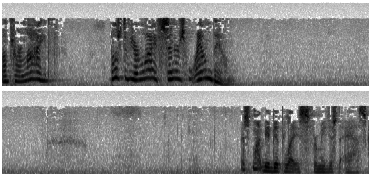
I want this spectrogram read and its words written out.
of your life, most of your life centers around them. This might be a good place for me just to ask.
